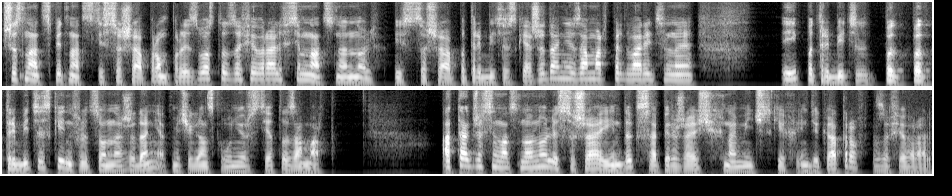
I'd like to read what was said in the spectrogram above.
В 16.15 из США промпроизводство за февраль. В 17.00 из США потребительские ожидания за март предварительные. И потребитель, потребительские инфляционные ожидания от Мичиганского университета за март а также в 17.00 из США индекс опережающих экономических индикаторов за февраль.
